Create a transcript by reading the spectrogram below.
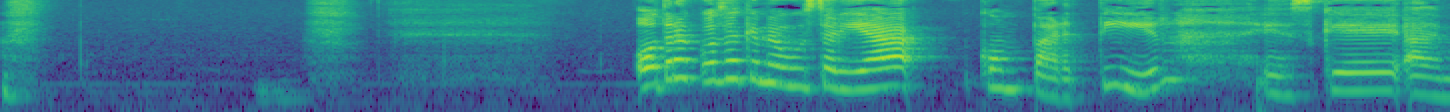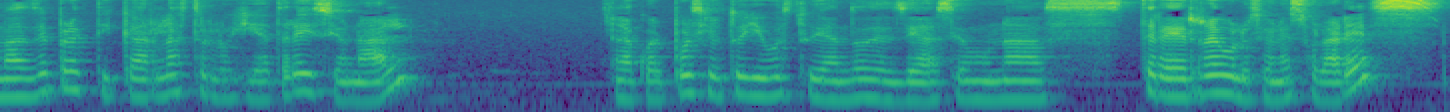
Otra cosa que me gustaría compartir es que además de practicar la astrología tradicional, la cual por cierto llevo estudiando desde hace unas tres revoluciones solares,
